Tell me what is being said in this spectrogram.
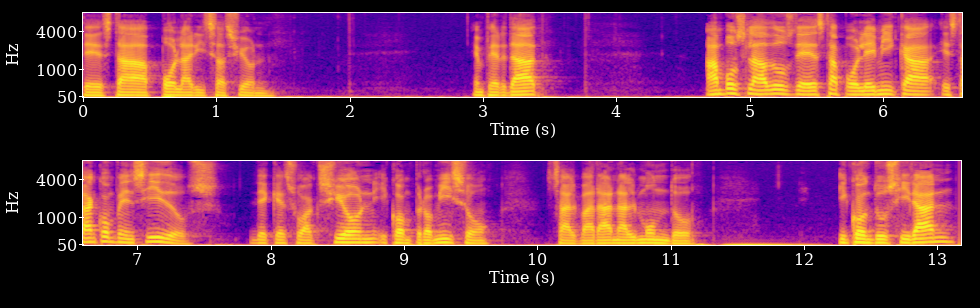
de esta polarización. En verdad, Ambos lados de esta polémica están convencidos de que su acción y compromiso salvarán al mundo y conducirán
